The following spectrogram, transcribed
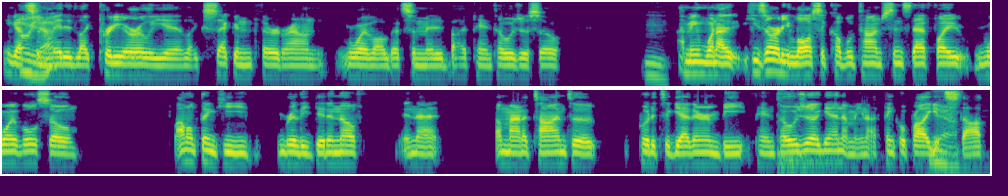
He got oh, submitted yeah? like pretty early, yeah, like second, third round. Royval got submitted by Pantoja. So, mm. I mean, when I he's already lost a couple times since that fight, Royval. So, I don't think he really did enough in that amount of time to put it together and beat Pantoja again. I mean, I think he'll probably get yeah. stopped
